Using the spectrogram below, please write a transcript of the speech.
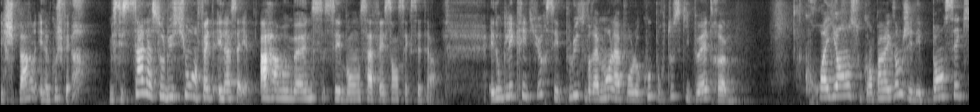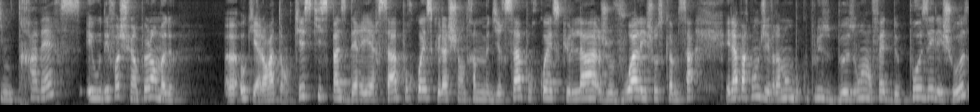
Et je parle et d'un coup je fais ah, mais c'est ça la solution en fait. Et là ça y est, aha moments, c'est bon, ça fait sens, etc. Et donc l'écriture, c'est plus vraiment là pour le coup pour tout ce qui peut être... Euh, croyance ou quand par exemple j'ai des pensées qui me traversent et où des fois je suis un peu là en mode euh, ok, alors attends, qu'est-ce qui se passe derrière ça? Pourquoi est-ce que là je suis en train de me dire ça? Pourquoi est-ce que là je vois les choses comme ça? Et là par contre j'ai vraiment beaucoup plus besoin en fait de poser les choses.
